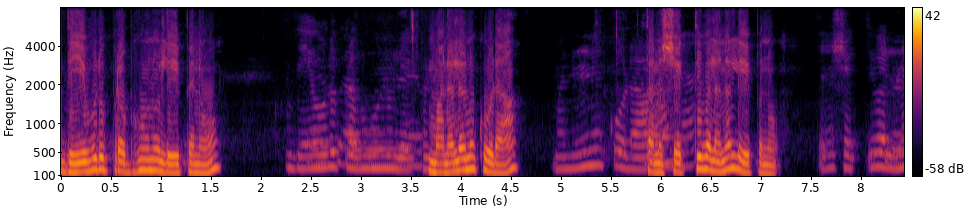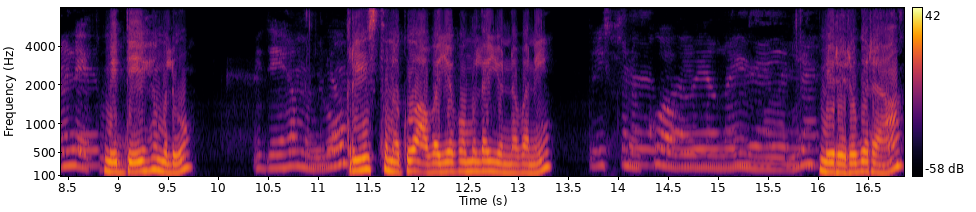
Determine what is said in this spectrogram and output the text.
దేవుడు ప్రభువును లేపెను. దేవుడు ప్రభువును మనలను కూడా మనల్ని కూడా తన శక్తి వలన లేపును. తన శక్తి వలన లేపు మీ దేహములు క్రీస్తునకు అవయవములై ఉన్నవని క్రీస్తునకు అవయవములై ఉన్నవని మీరెరుగరా?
